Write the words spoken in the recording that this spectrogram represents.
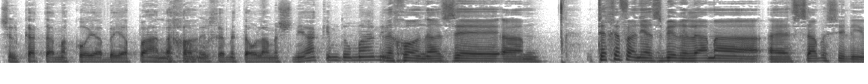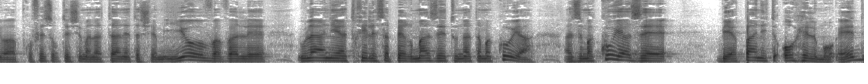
של קאטה מקויה ביפן לאחר נכון. מלחמת העולם השנייה, כמדומני. נכון, אז אה, תכף אני אסביר למה אה, סבא שלי, או הפרופסור תשמה, נתן את השם איוב, אבל אה, אולי אני אתחיל לספר מה זה תאונת המקויה. אז מקויה זה ביפנית אוהל מועד,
